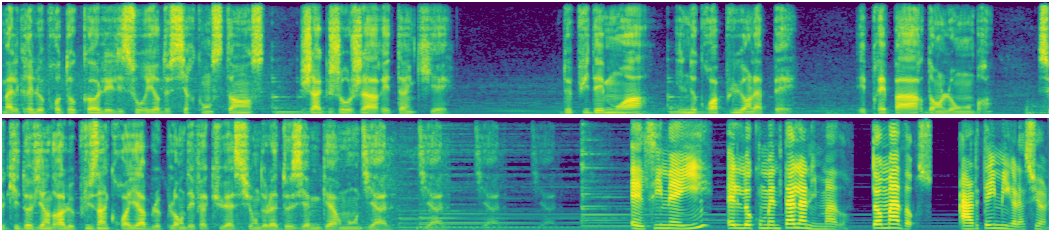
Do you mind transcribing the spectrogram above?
malgré le protocole et les sourires de circonstance, Jacques Jaujard est inquiet. Depuis des mois, il ne croit plus en la paix et prépare dans l'ombre ce qui deviendra le plus incroyable plan d'évacuation de la Deuxième Guerre mondiale. Dial, dial, dial. El cine y el documental animado. Toma 2. Arte y migración.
